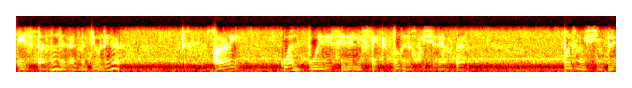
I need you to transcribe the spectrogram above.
estando legalmente obligada. Ahora bien, ¿cuál puede ser el efecto del juicio de amparo? Pues muy simple.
